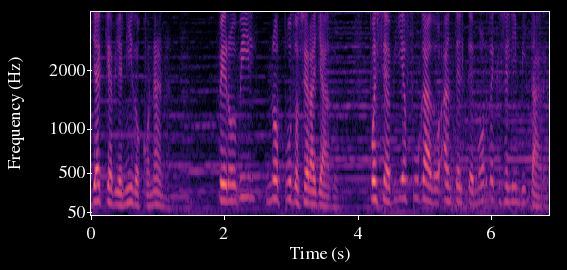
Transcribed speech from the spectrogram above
ya que habían ido con Ana. Pero Bill no pudo ser hallado, pues se había fugado ante el temor de que se le invitara.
